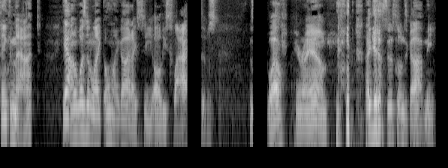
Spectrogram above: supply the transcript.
thinking that. Yeah, it wasn't like, oh my God, I see all these flashes. It was, it was well, here I am. I guess this one's got me.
